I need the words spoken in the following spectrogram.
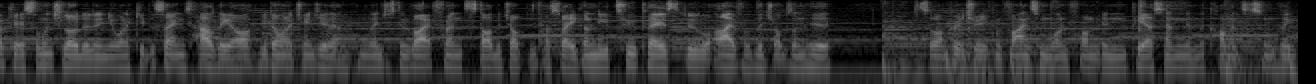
Okay, so once you're loaded in, you want to keep the settings how they are. You don't want to change them, and then just invite a friend to start the job. That's why you're going to need two players to do either of the jobs on here. So I'm pretty sure you can find someone from in PSN in the comments or something.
